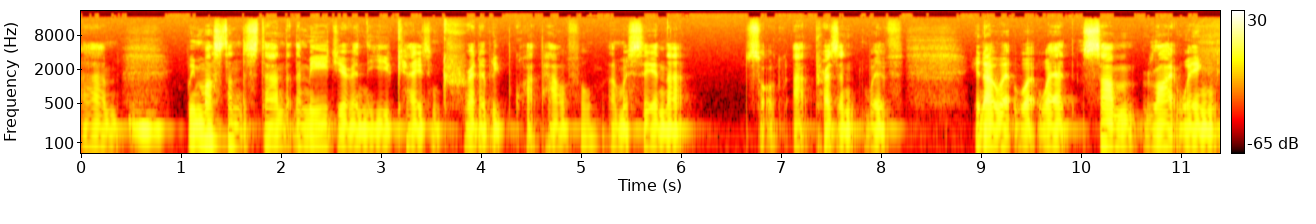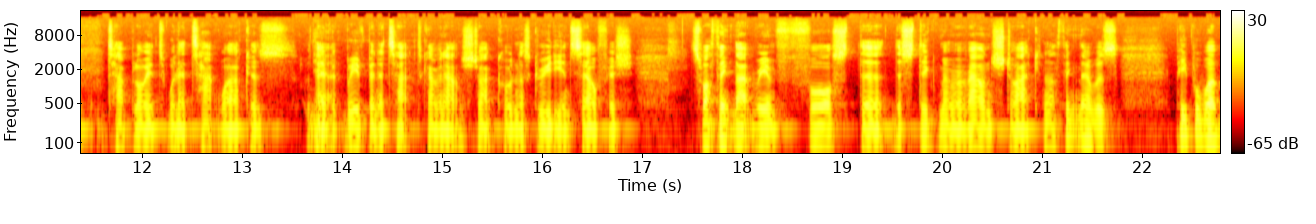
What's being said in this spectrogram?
Um, Mm. We must understand that the media in the UK is incredibly quite powerful, and we're seeing that sort of at present with, you know, where, where, where some right wing tabloids will attack workers. Yeah. We've been attacked going out on strike, calling us greedy and selfish. So I think that reinforced the the stigma around strike, and I think there was people were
